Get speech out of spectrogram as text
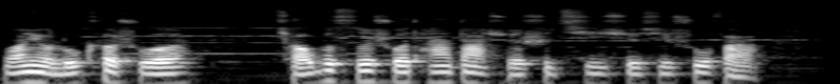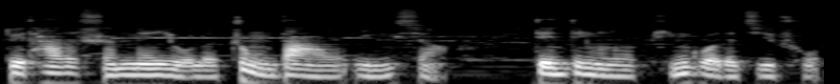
网友卢克说：“乔布斯说，他大学时期学习书法，对他的审美有了重大影响，奠定了苹果的基础。”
